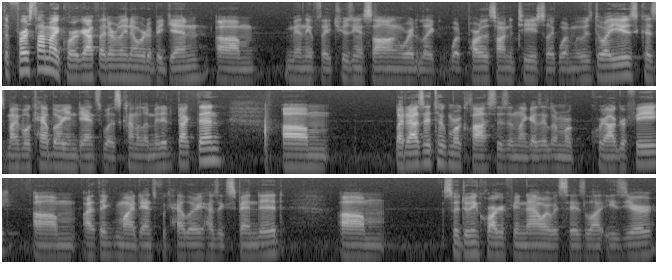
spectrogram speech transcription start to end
The first time I choreographed, I didn't really know where to begin. Um, mainly with like choosing a song, where like what part of the song to teach, like what moves do I use, because my vocabulary in dance was kind of limited back then. Um, but as I took more classes and like as I learned more choreography, um, I think my dance vocabulary has expanded. Um, so doing choreography now, I would say, is a lot easier.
